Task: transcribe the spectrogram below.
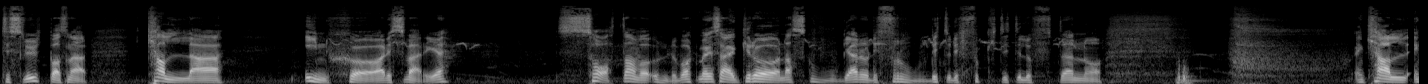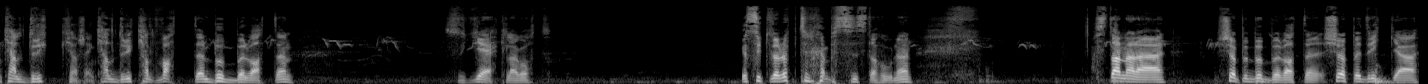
till slut bara sådana här kalla insjöar i Sverige. Satan vad underbart med så här gröna skogar och det är frodigt och det är fuktigt i luften och en kall, en kall dryck kanske, en kall dryck, kallt vatten, bubbelvatten. Så jäkla gott. Jag cyklar upp till den här bensinstationen. Stannar där, köper bubbelvatten, köper dricka.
